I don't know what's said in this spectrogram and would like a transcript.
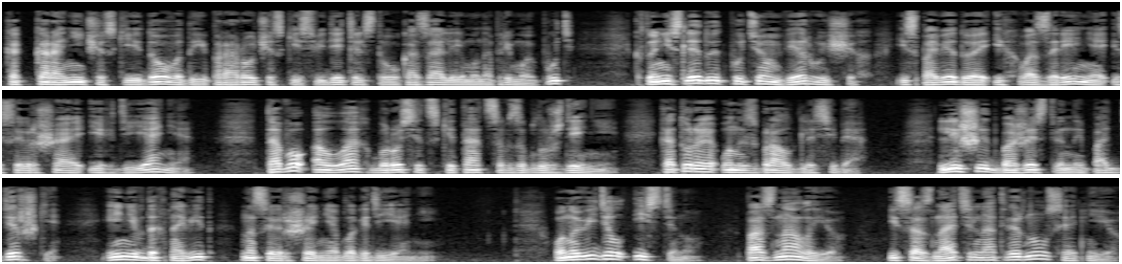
как коранические доводы и пророческие свидетельства указали ему на прямой путь, кто не следует путем верующих, исповедуя их воззрения и совершая их деяния, того Аллах бросит скитаться в заблуждении, которое он избрал для себя, лишит божественной поддержки и не вдохновит на совершение благодеяний. Он увидел истину, познал ее – и сознательно отвернулся от нее,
